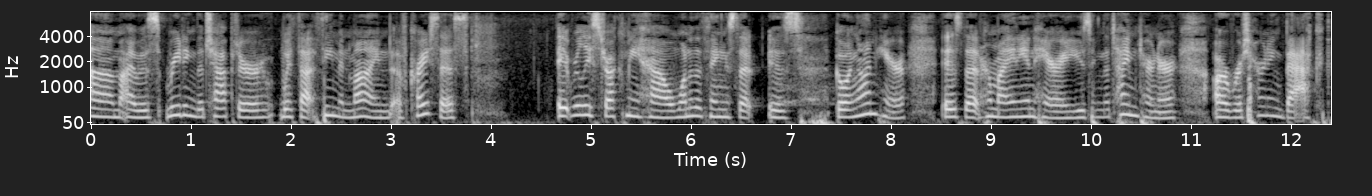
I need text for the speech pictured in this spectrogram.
um, I was reading the chapter with that theme in mind of crisis, it really struck me how one of the things that is going on here is that Hermione and Harry, using the time turner, are returning back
